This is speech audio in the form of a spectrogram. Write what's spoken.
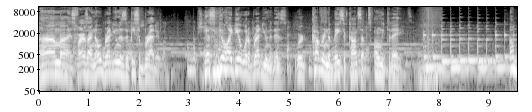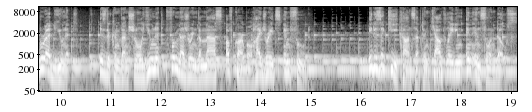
Um, uh, as far as I know, bread unit is a piece of bread. He has no idea what a bread unit is. We're covering the basic concepts only today. A bread unit is the conventional unit for measuring the mass of carbohydrates in food. It is a key concept in calculating an insulin dose.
